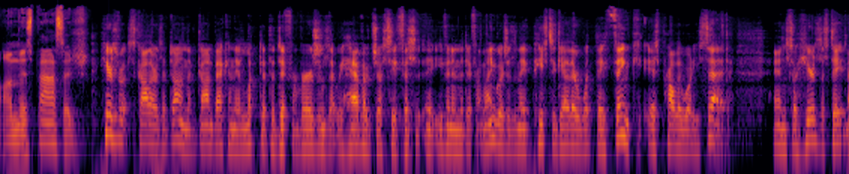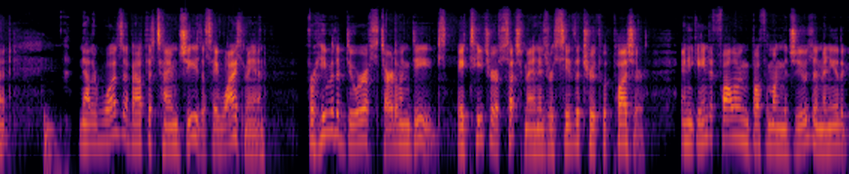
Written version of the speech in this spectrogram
on this passage. Here's what scholars have done. They've gone back and they looked at the different versions that we have of Josephus, uh, even in the different languages, and they pieced together what they think is probably what he said. And so here's the statement. Now there was about this time Jesus, a wise man, for he was a doer of startling deeds. A teacher of such men has received the truth with pleasure and he gained a following both among the Jews and many of, the,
